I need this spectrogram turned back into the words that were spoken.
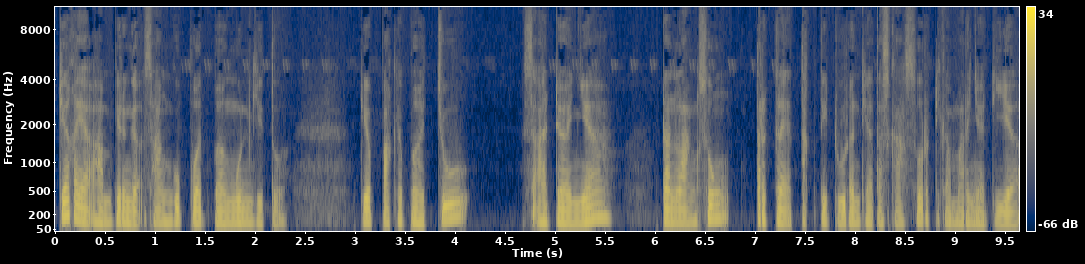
dia kayak hampir nggak sanggup buat bangun gitu. Dia pakai baju seadanya dan langsung tergeletak tiduran di atas kasur di kamarnya dia.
